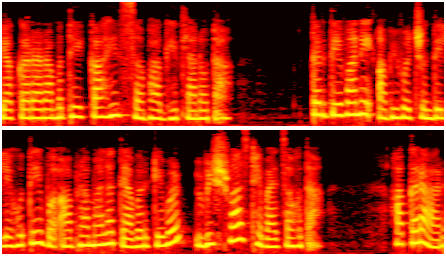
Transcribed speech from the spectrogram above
या करारामध्ये काहीच सहभाग घेतला नव्हता. तर देवाने अभिवचन दिले होते व आभ्रामाला त्यावर केवळ विश्वास ठेवायचा होता. हा करार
